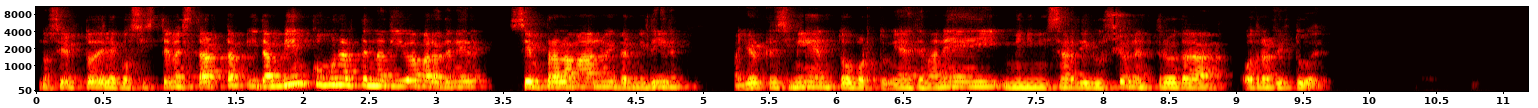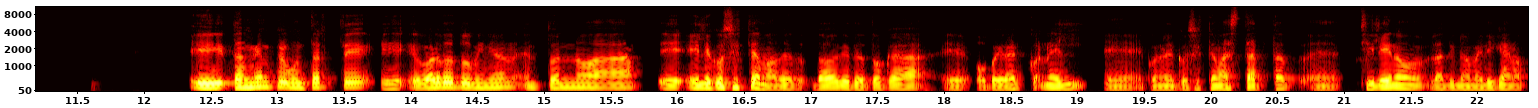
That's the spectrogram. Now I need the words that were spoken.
¿no es cierto?, del ecosistema startup y también como una alternativa para tener siempre a la mano y permitir mayor crecimiento, oportunidades de money, minimizar dilución, entre otras, otras virtudes. Y también preguntarte, eh, Eduardo, tu opinión en torno a eh, el ecosistema, dado que te toca eh, operar con él, con el ecosistema startup chileno, latinoamericano.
